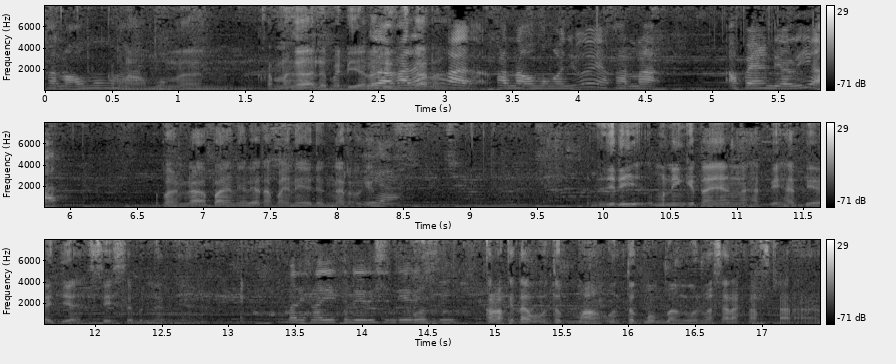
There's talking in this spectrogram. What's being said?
karena omongan. Karena omongan. Karena nggak ada media lain kadang sekarang. nggak karena omongan juga ya karena apa yang dia lihat? Apa yang apa yang dia lihat apa yang dia dengar gitu. Iya. Jadi mending kita yang hati-hati aja sih sebenarnya. Balik lagi ke diri sendiri sih. kalau kita untuk mau untuk membangun masyarakat sekarang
